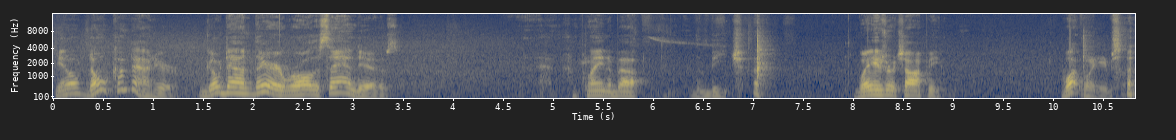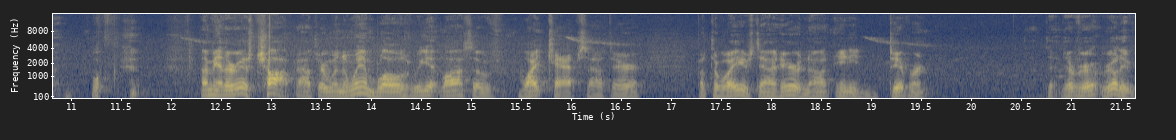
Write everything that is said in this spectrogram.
you know, don't come down here. Go down there where all the sand is. Complain about the beach. waves are choppy. What waves? I mean, there is chop out there. When the wind blows, we get lots of white caps out there, but the waves down here are not any different. They're really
